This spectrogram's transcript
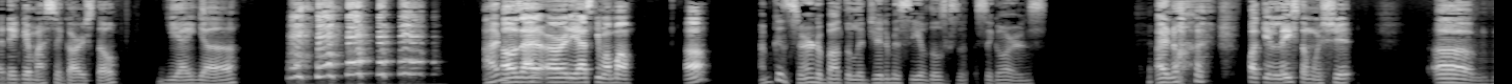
I did get my cigars though. Yeah, yeah. I'm, I was I, already asking my mom. Huh? I'm concerned about the legitimacy of those c- cigars. I know, fucking laced them with shit. Um,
